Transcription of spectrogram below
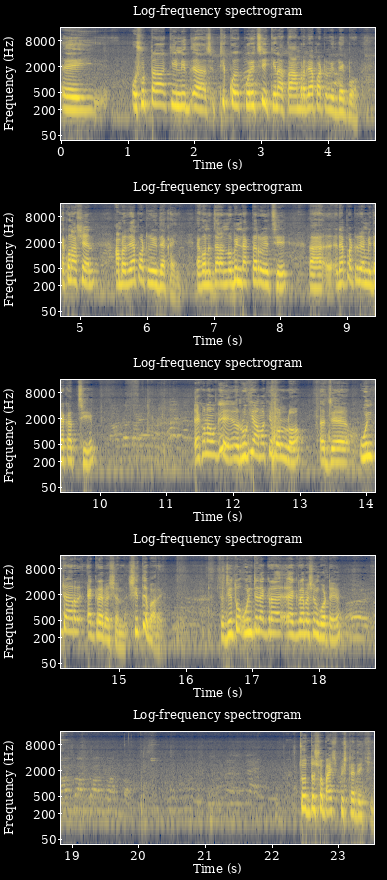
এই ওষুধটা কি ঠিক করে- করেছি কিনা তা আমরা র্যাপাটরি দেখব। এখন আসেন, আমরা র্যাপাটরি দেখাই। এখন যারা নবীন ডাক্তার রয়েছে র্যাপাটরি আমি দেখাচ্ছি। এখন আমাকে, রুগী আমাকে বলল, যে উইন্টার অ্যাগ্রাভেশন, শীতে পারে। যেহেতু উইন্টার অ্যাগ্রাভেশন ঘটে, চোদ্দোশো বাইশ পৃষ্ঠা দেখি।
